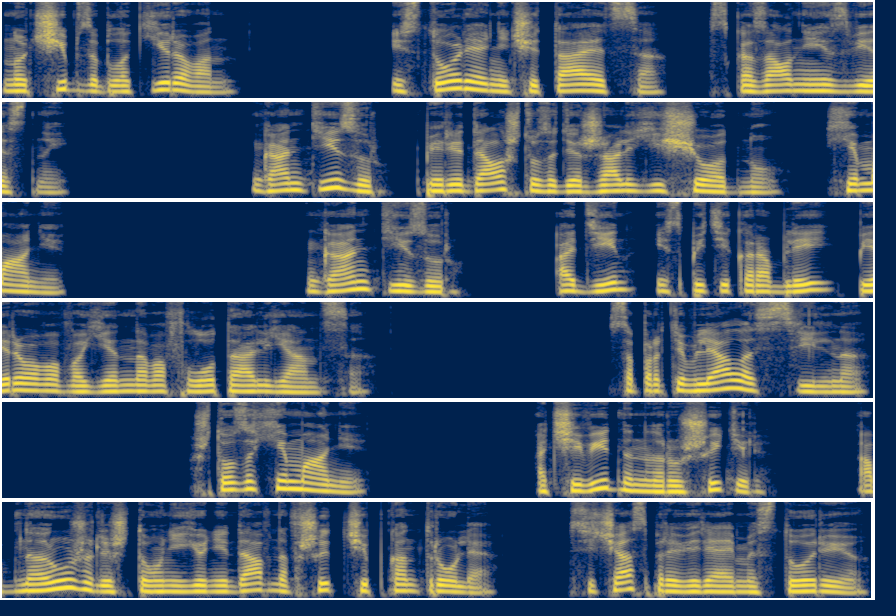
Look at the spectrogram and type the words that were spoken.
но чип заблокирован. История не читается, сказал неизвестный. Гантизур передал, что задержали еще одну Химани. Гантизур один из пяти кораблей первого военного флота альянса. Сопротивлялась сильно. Что за Химани? Очевидно, нарушитель. Обнаружили, что у нее недавно вшит чип контроля. Сейчас проверяем историю.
